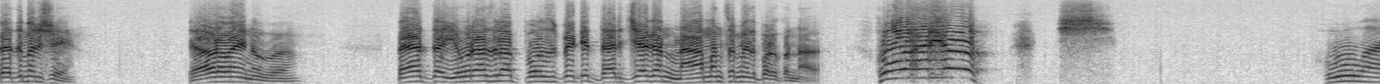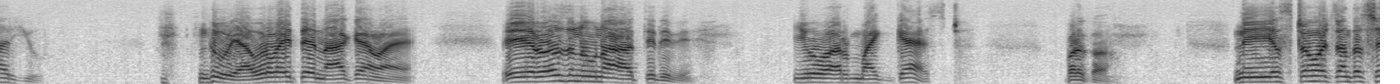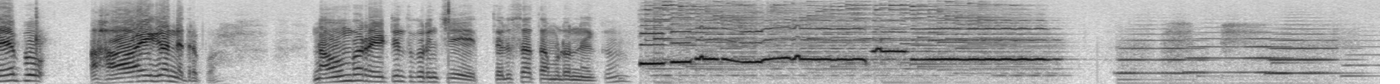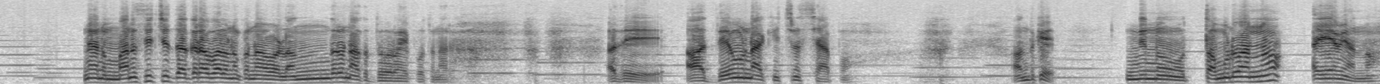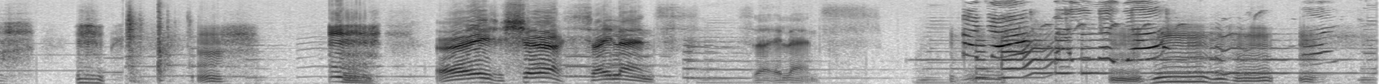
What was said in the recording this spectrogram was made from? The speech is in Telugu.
పెద్ద మనిషి. ఎవడవై నువ్వు? పెద్ద యువరాజులా పోజు పెట్టి దర్జాగా నా మంచం మీద పడుకున్నావు. Who are you who are you? నువ్వు ఎవరైతే నాకేమా ఈ రోజు నువ్వు నా అతిథివి. You are my guest. పడుకో. నీ ఇష్టం వచ్చినంతసేపు హాయిగా నిద్రపో. నవంబర్ ఎయిటీన్త్ గురించి తెలుసా తమ్ముడు నీకు? నేను మనసిచ్చి దగ్గర అవ్వాలనుకున్న వాళ్ళందరూ నాకు దూరం అయిపోతున్నారు అది ఆ దేవుడు నాకు ఇచ్చిన శాపం అందుకే నిన్ను తమ్ముడు అన్నో ఏమి అన్నో. Silence. Mhm.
